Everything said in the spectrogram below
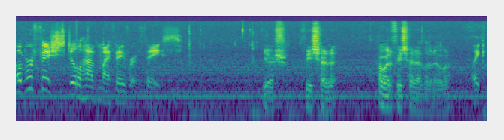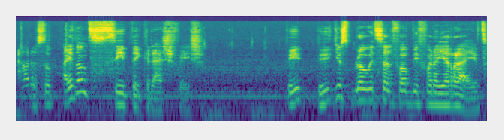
Hoverfish still have my favorite face. Yes, fish are. Hoverfish are adorable. Like out of Also, I don't see the crash fish. Did, did it just blow itself up before I arrived?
